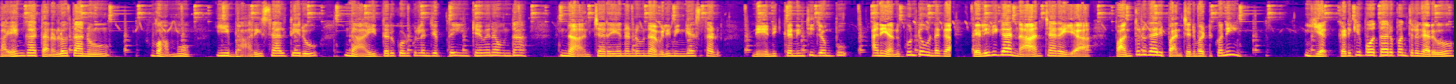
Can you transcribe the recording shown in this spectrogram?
భయంగా తనలో తాను వామ్ము ఈ భారీ తీరు నా ఇద్దరు కొడుకులని చెప్తే ఇంకేమైనా ఉందా? నాంచారయ్య నన్ను నవిలి మింగేస్తాడు నేనిక్కడి నుంచి జంపు అని అనుకుంటూ ఉండగా తెలివిగా నాంచారయ్య పంతులు గారి పంచని పట్టుకొని ఎక్కడికి పోతారు పంతులు గారు?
